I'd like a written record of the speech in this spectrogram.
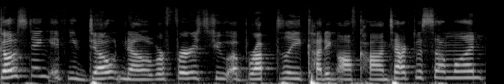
ghosting, if you don't know, refers to abruptly cutting off contact with someone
